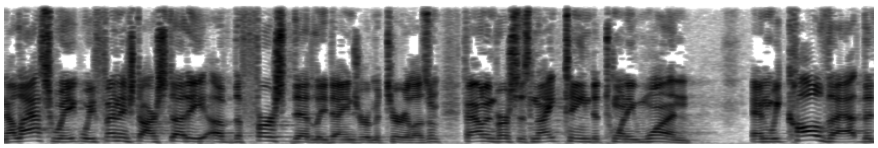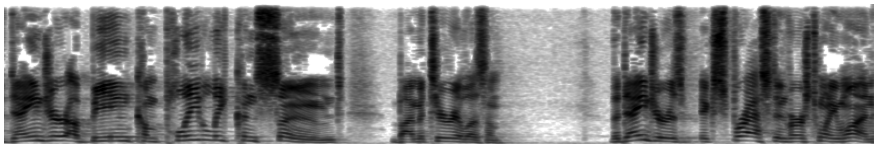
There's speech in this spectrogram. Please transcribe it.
Now, last week we finished our study of the first deadly danger of materialism, found in verses 19 to 21. And we call that the danger of being completely consumed by materialism. The danger is expressed in verse 21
